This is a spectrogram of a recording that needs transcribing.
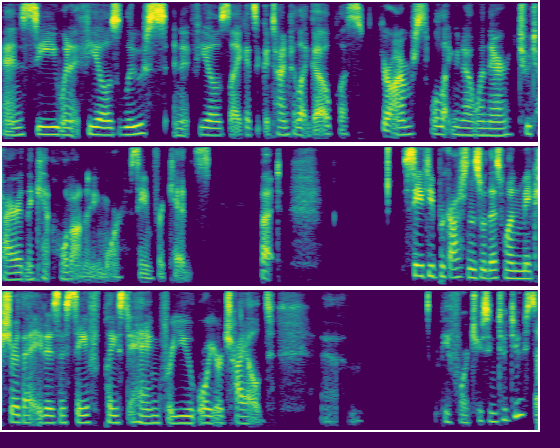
and see when it feels loose and it feels like it's a good time to let go. Plus, your arms will let you know when they're too tired and they can't hold on anymore. Same for kids. But safety precautions with this one make sure that it is a safe place to hang for you or your child um, before choosing to do so.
